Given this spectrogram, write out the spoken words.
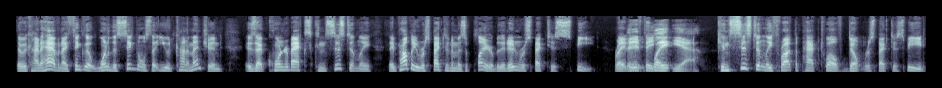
that we kind of have. And I think that one of the signals that you had kind of mentioned is that cornerbacks consistently they probably respected him as a player, but they didn't respect his speed, right? they And if didn't play. Yeah, consistently throughout the Pac-12 don't respect his speed,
